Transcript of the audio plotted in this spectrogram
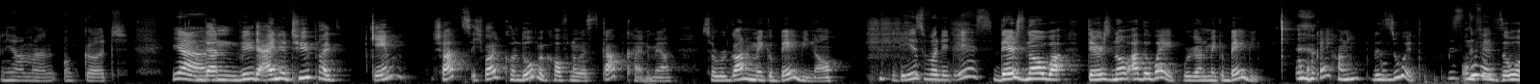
Ja, Mann, oh Gott. Ja. Und dann will der eine Typ halt gehen. Schatz, ich wollte Kondome kaufen, aber es gab keine mehr. So we're gonna make a baby now. It is what it is. There's no, there's no other way. We're gonna make a baby. Okay, honey, let's do it. Let's Ungefähr do it. so.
